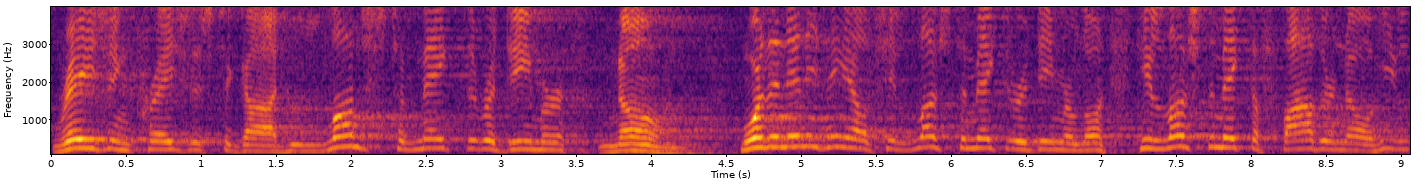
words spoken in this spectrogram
raising praises to God, who loves to make the Redeemer known. More than anything else, he loves to make the Redeemer known. He loves to make the Father know. He,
